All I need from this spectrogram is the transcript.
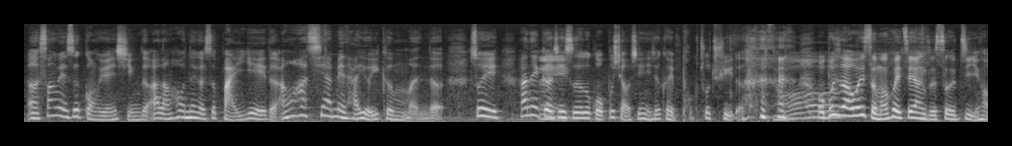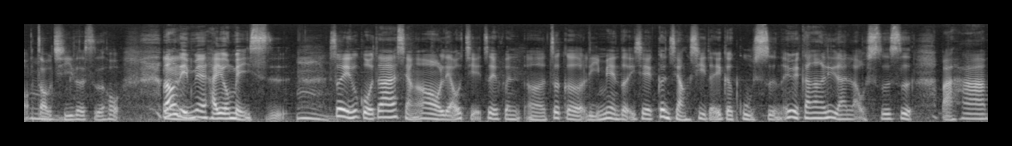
呃，上面是拱圆形的啊，然后那个是百叶的，然后它下面还有一个门的，所以它那个其实如果不小心，你就可以跑出去的。我不知道为什么会这样子设计哈，早期的时候，然后里面还有美食，嗯，所以如果大家想要了解这份呃这个里面的一些更详细的一个故事呢，因为刚刚丽兰老师是把它。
